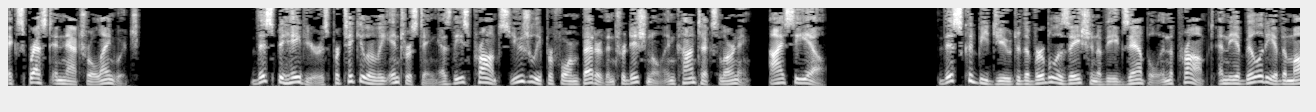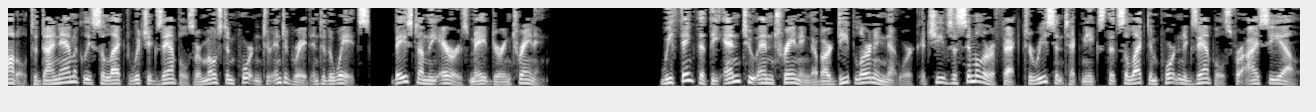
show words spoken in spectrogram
expressed in natural language. This behavior is particularly interesting as these prompts usually perform better than traditional in context learning, ICL. This could be due to the verbalization of the example in the prompt and the ability of the model to dynamically select which examples are most important to integrate into the weights, based on the errors made during training. We think that the end to end training of our deep learning network achieves a similar effect to recent techniques that select important examples for ICL.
